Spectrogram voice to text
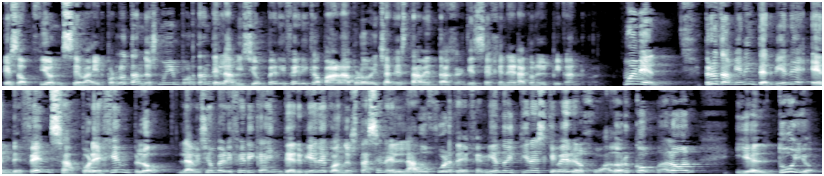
esa opción se va a ir. Por lo tanto, es muy importante la visión periférica para aprovechar esta ventaja que se genera con el pick and roll. Muy bien, pero también interviene en defensa. Por ejemplo, la visión periférica interviene cuando estás en el lado fuerte defendiendo y tienes que ver el jugador con balón y el tuyo.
